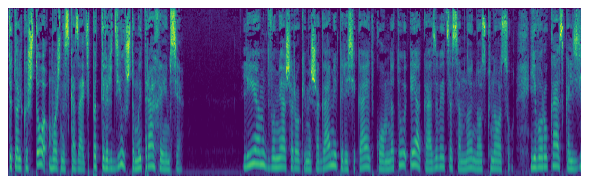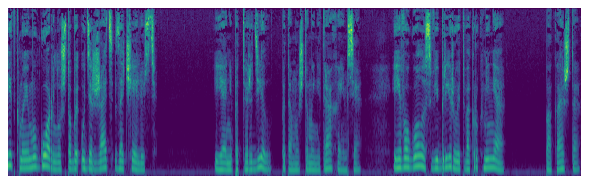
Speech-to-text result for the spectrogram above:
Ты только что, можно сказать, подтвердил, что мы трахаемся. Лиам двумя широкими шагами пересекает комнату и оказывается со мной нос к носу. Его рука скользит к моему горлу, чтобы удержать за челюсть. Я не подтвердил, потому что мы не трахаемся. Его голос вибрирует вокруг меня. Пока что.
